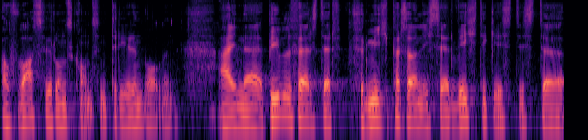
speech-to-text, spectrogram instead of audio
auf was wir uns konzentrieren wollen. Ein äh, Bibelvers, der für mich persönlich sehr wichtig ist, ist äh,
